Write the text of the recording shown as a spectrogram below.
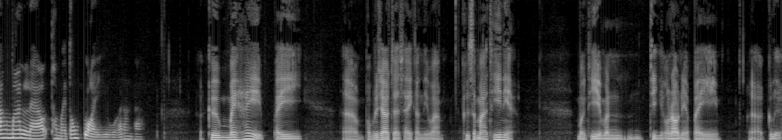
ตั้งมั่นแล้วทำไมต้องปล่อยอยู่คะท่านคะคือไม่ให้ไปพระพุทธเจ้าจะใช้คำนี้ว่า คือสมาธิเนี่ย บางทีมันจิตของเราเนี่ยไปเกลือ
